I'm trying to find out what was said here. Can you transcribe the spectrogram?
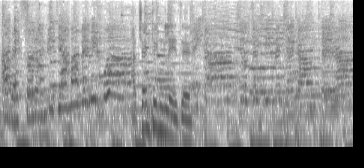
adesso lo invitiamo a venire qua. Accento inglese. Cambio gentilmente canterà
